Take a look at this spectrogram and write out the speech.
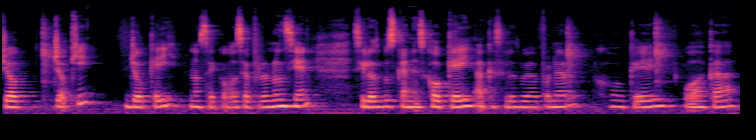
Jockey, Jockey, no sé cómo se pronuncien. Si los buscan es Hockey, acá se los voy a poner Hockey o acá.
